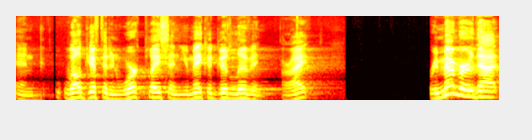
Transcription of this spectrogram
and well gifted in workplace and you make a good living, all right? Remember that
